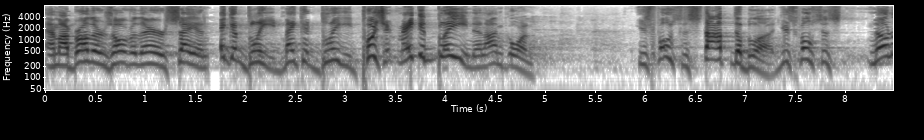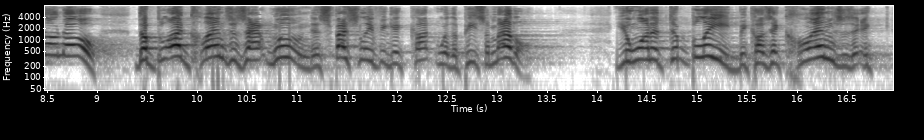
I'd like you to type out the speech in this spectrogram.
And my brother's over there saying, Make it bleed, make it bleed, push it, make it bleed. And I'm going, You're supposed to stop the blood. You're supposed to, no, no, no. The blood cleanses that wound, especially if you get cut with a piece of metal. You want it to bleed because it cleanses it, it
